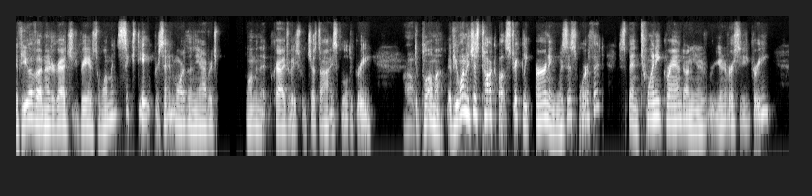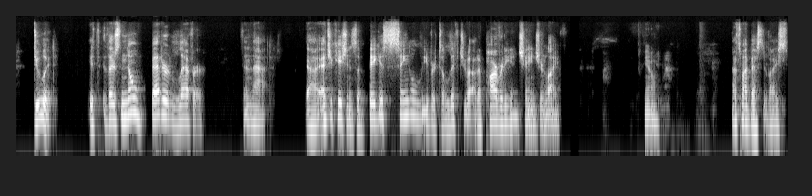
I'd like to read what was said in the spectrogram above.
If you have an undergraduate degree as a woman, 68% more than the average woman that graduates with just a high school degree. Wow. Diploma. If you want to just talk about strictly earning, was this worth it? Spend 20 grand on a university degree? Do it. there's no better lever than that. Uh, education is the biggest single lever to lift you out of poverty and change your life. You know, That's my best advice.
